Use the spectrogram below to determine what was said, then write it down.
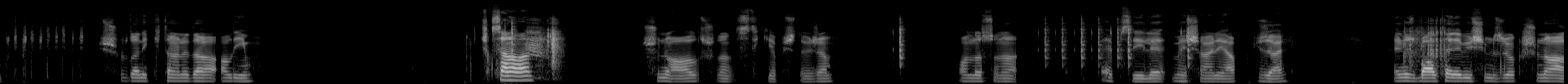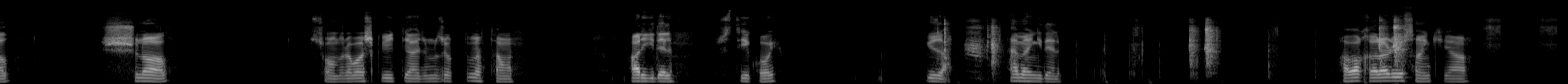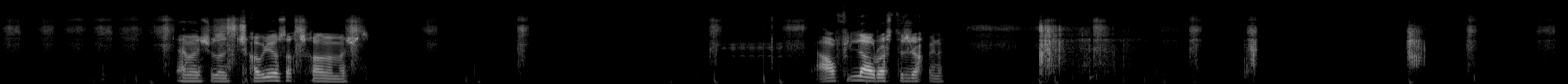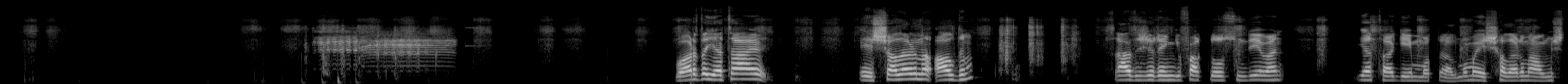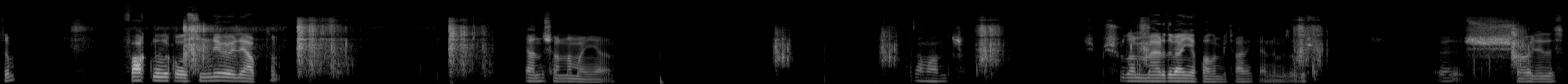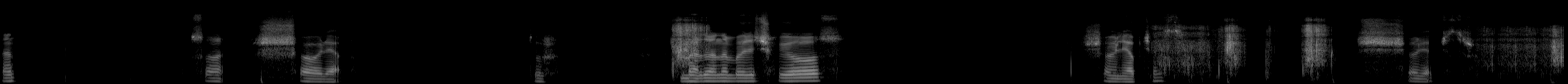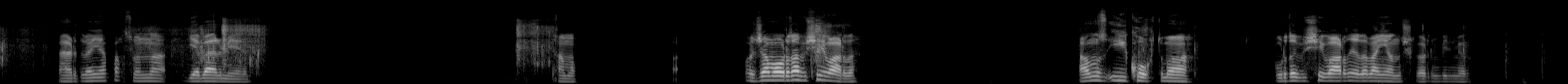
şuradan iki tane daha alayım. Çıksana lan. Şunu al. Şuradan stick yapıştır hocam. Ondan sonra hepsiyle meşale yap. Güzel. Henüz baltayla bir işimiz yok. Şunu al. Şunu al. Sonra başka ihtiyacımız yok değil mi? Tamam. Hadi gidelim. Stick'i koy. Güzel. Hemen gidelim. Hava kararıyor sanki ya. Hemen şuradan çıkabiliyorsak çıkalım hemen şuradan. Ya filla uğraştıracak beni. Bu arada yatağı eşyalarını aldım. Sadece rengi farklı olsun diye ben yatağı game moddan aldım ama eşyalarını almıştım. Farklılık olsun diye öyle yaptım. Yanlış anlamayın yani. Tamamdır. Şimdi şuradan merdiven yapalım bir tane kendimize dur. Ee, şöyle desen. Sonra şöyle yap. Dur. Şu merdivenden böyle çıkıyoruz. Şöyle yapacağız. Şöyle yapacağız. dur. Merdiven yapak sonra gebermeyelim. Tamam. Hocam orada bir şey vardı. Yalnız iyi korktum ha. Burada bir şey vardı ya da ben yanlış gördüm bilmiyorum.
